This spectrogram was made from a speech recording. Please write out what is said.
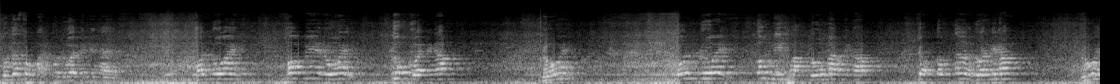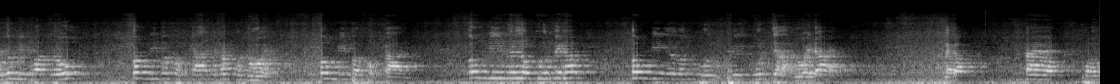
คุณสมบัติคนรวยเป็นยังไงคนรวยพ่อแม่รวย ลูกรวยไหมครับรวยคนรวยต้องมีความรู้มากไหมครับจบด็อกเตอร์รวยไหมครับรวยต้องมีความรู้ ต้องมีประสบการณ์นะครับคนรวย ต้องมีประสบการณ์ ต้องมีเงินลงทุนไหมครับ ต้องมีเงินลงทุนถึงคุณจะรวยได้นะครับ แต่ผม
